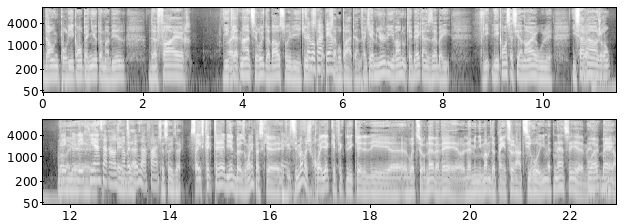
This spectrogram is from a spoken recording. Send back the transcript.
Donc, pour les compagnies automobiles, de faire des Ouais. traitements anti-rouille de base sur les véhicules, Ça vaut pas la peine. Ça vaut pas la peine. Fait qu'il y a mieux les vendre au Québec en se disant, ben, les, les concessionnaires ou le- ils s'arrangeront. Les, euh, clients s'arrangeront avec leurs affaires. C'est ça, exact. Ça explique très bien le besoin parce que Ben. effectivement, moi je croyais que les euh, voitures neuves avaient euh, le minimum de peinture anti-rouille maintenant, tu sais. euh, mais Ouais, ben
